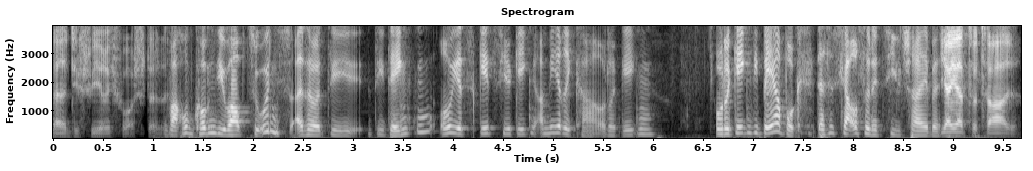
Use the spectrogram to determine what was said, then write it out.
relativ schwierig vorstelle. Warum kommen die überhaupt zu uns? Also die, die denken, oh, jetzt geht es hier gegen Amerika oder gegen oder gegen die Baerbock. Das ist ja auch so eine Zielscheibe. Ja, ja, total.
